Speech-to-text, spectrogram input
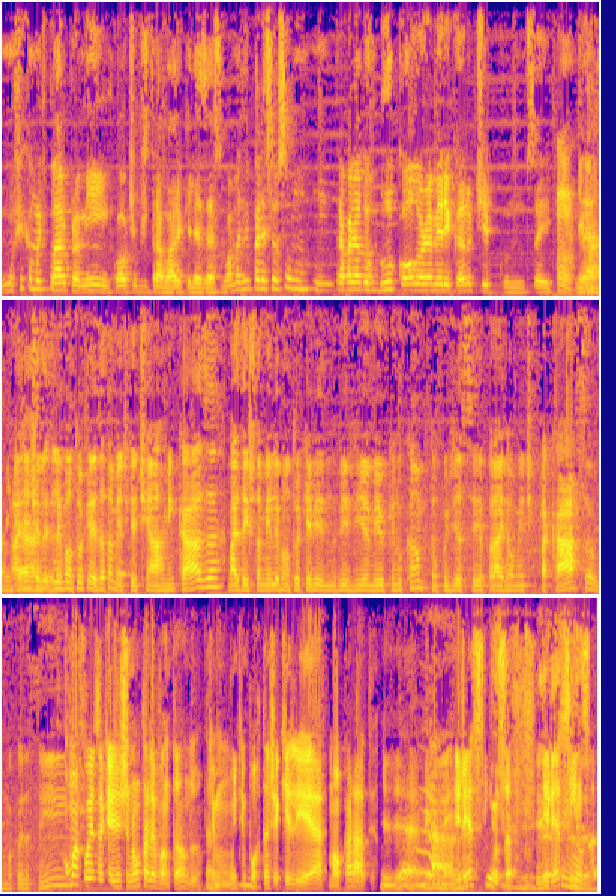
não fica muito claro pra mim qual tipo de trabalho que ele exerce lá, mas ele pareceu ser um, um trabalhador blue collar americano típico, não sei. Hum, Tem É, arma em A gente casa. le- levantou que exatamente que ele tinha arma em casa, mas a gente também levantou que ele vivia meio que no campo, então podia ser para realmente pra caça, alguma coisa assim. Uma coisa que a gente não tá levantando, que é muito importante, é que ele é mau caráter. Ele é, meio, meio- Ele é cinza. Ele Ele, é é cinza. cinza.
